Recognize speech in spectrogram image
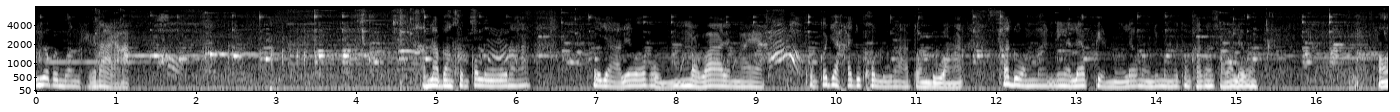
เลือกไปเมืองไหนก็ได้อะฮะ สำหรับบางคนก็รู้นะฮะก็อย่าเรียกว่าผมแบบว่ายังไงอะผมก็อยากให้ทุกคนรู้นะตรงดวงอะถ้าดวงมันเนี่ยแลกเปลี่ยนเมืองแลกเมืองที่มึงไม่ต้องการก็สามารถแลกเมืองอ๋อ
